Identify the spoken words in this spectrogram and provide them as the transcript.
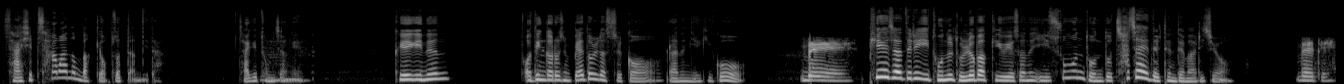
44만 원밖에 없었답니다. 자기 통장엔. 음. 그 얘기는 어딘가로 좀 빼돌렸을 거라는 얘기고 네. 피해자들이 이 돈을 돌려받기 위해서는 이 숨은 돈도 찾아야 될 텐데 말이죠. 네네.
